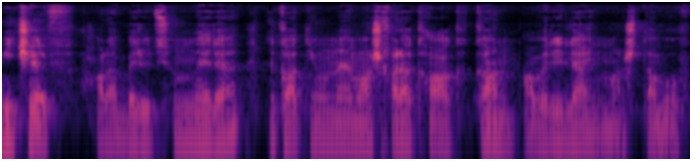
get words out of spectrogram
միջև հարաբերությունները, նկատի ունեմ աշխարհակաղակական ավելի լայն մասշտաբով։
